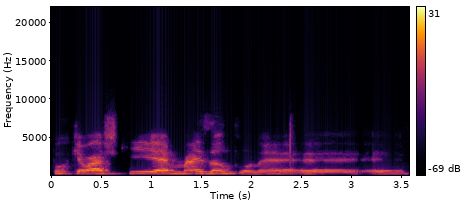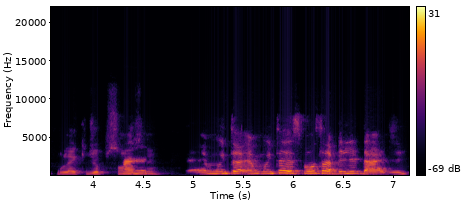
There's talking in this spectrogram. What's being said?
porque eu acho que é mais amplo, né? É, é, o leque de opções, é, né? É muita, é muita responsabilidade.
